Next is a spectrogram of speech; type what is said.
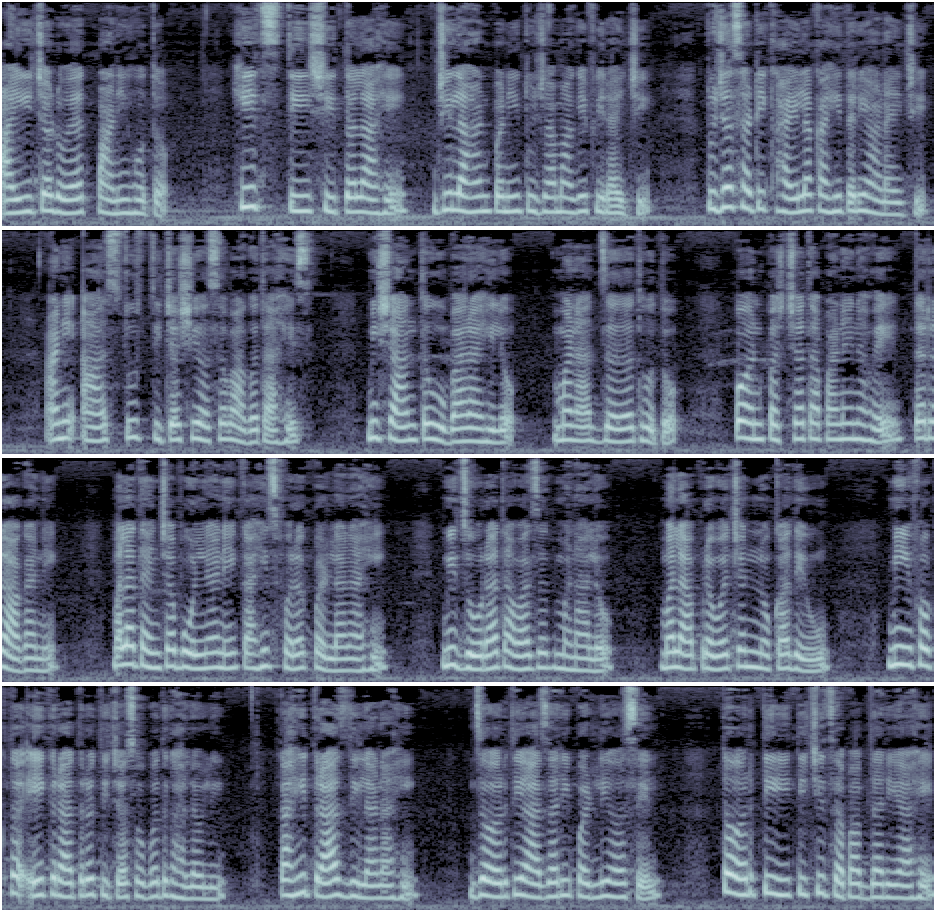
आईच्या डोळ्यात पाणी होतं. हीच ती शीतल आहे जी लहानपणी तुझ्या मागे फिरायची. तुझ्यासाठी खायला काहीतरी आणायची. आणि आज तू तिच्याशी असं वागत आहेस. मी शांत उभा राहिलो. मनात जळत होतो. पण पश्चातापाने नव्हे तर रागाने. मला त्यांच्या बोलण्याने काहीच फरक पडला नाही. मी जोरात आवाजात म्हणालो मला प्रवचन नका देऊ. मी फक्त एक रात्र तिच्यासोबत घालवली. काही त्रास दिला नाही. जर ती आजारी पडली असेल तर ती तिची जबाबदारी आहे.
